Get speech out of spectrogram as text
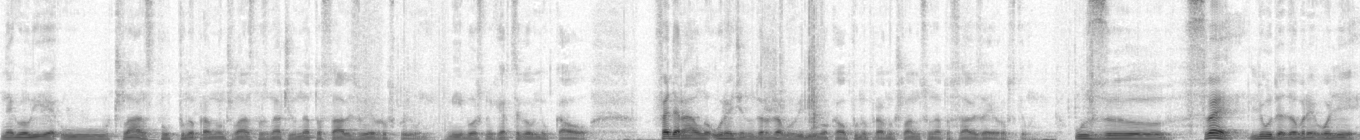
nego li je u članstvu, punopravnom članstvu, znači u NATO savezu i Evropskoj uniji. Mi Bosnu i Hercegovinu kao federalno uređenu državu vidimo kao punopravnu članicu NATO saveza i Evropske unije. Uz e, sve ljude dobre volje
